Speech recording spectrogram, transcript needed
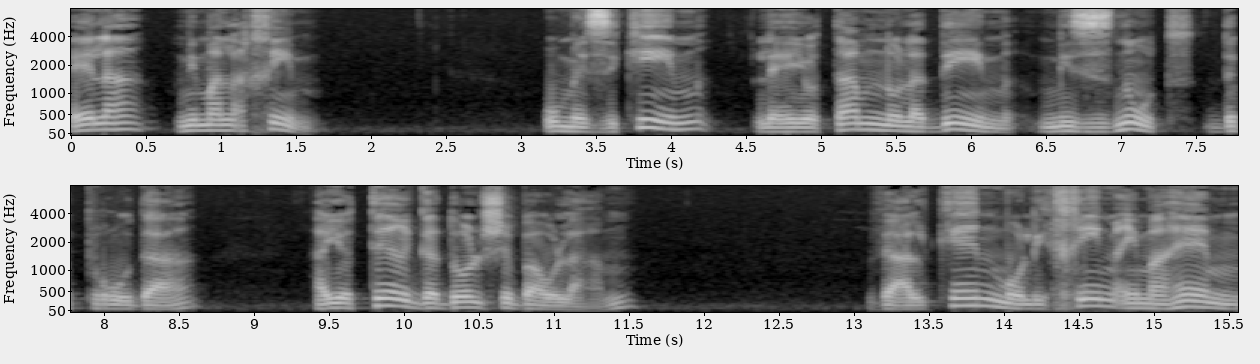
אלא ממלאכים, ומזיקים להיותם נולדים מזנות דפרודה, היותר גדול שבעולם, ועל כן מוליכים עמהם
